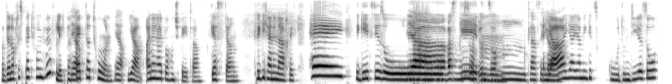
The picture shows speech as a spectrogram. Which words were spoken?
Und dennoch respektvoll und höflich. Perfekter Ton. Ja. Ja, eineinhalb Wochen später, gestern, kriege ich eine Nachricht. Hey, wie geht's dir so? Ja, was Und geht und so. mm. Hm, Klassiker. Ja, ja, ja, mir geht's gut. Und dir so?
